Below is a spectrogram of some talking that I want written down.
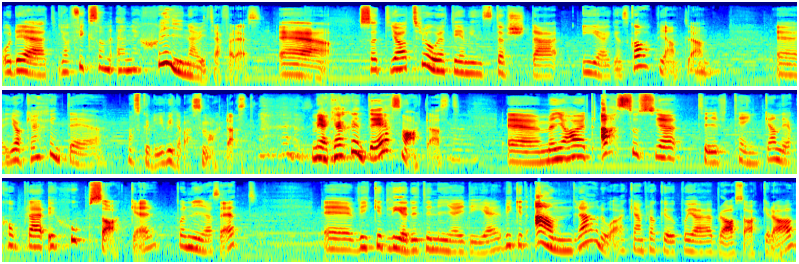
Och det är att jag fick sån energi när vi träffades. Eh, så att jag tror att det är min största egenskap egentligen. Eh, jag kanske inte är, man skulle ju vilja vara smartast. Men jag kanske inte är smartast. Eh, men jag har ett associativt tänkande. Jag kopplar ihop saker på nya sätt. Eh, vilket leder till nya idéer, vilket andra då kan plocka upp och göra bra saker av.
